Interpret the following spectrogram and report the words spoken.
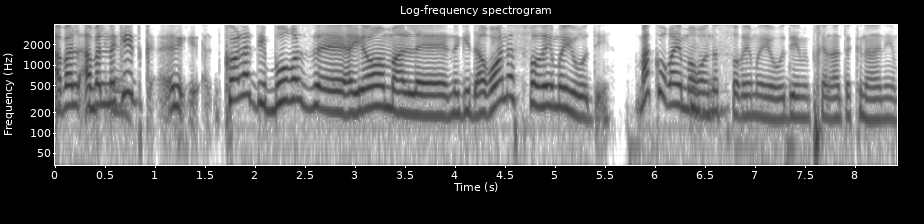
אבל, אבל נגיד, כל הדיבור הזה היום על, אה, נגיד, ארון הספרים היהודי. מה קורה עם ארון הספרים היהודי מבחינת הכנענים?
